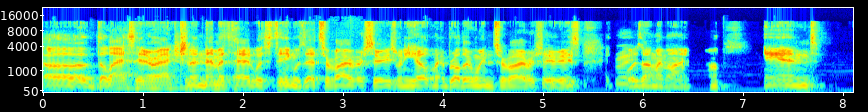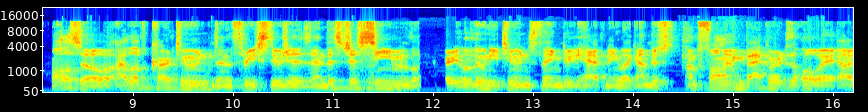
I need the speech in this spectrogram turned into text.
uh, the last interaction a Nemeth had with Sting was at Survivor Series when he helped my brother win Survivor Series. It right. was on my mind. You know? And also, I love cartoons and the Three Stooges, and this just seemed like a very Looney Tunes thing to be happening. Like I'm just I'm falling backwards the whole way. I,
